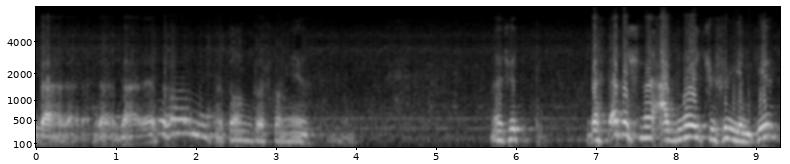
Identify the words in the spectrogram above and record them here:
Да, да, да, да, это, это он то, что мне... Значит, достаточно одной чешуинки,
